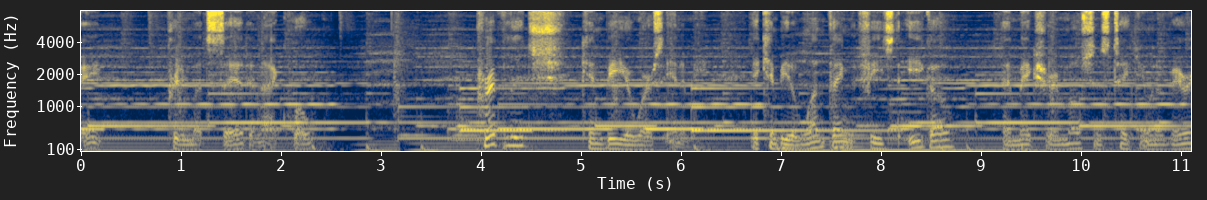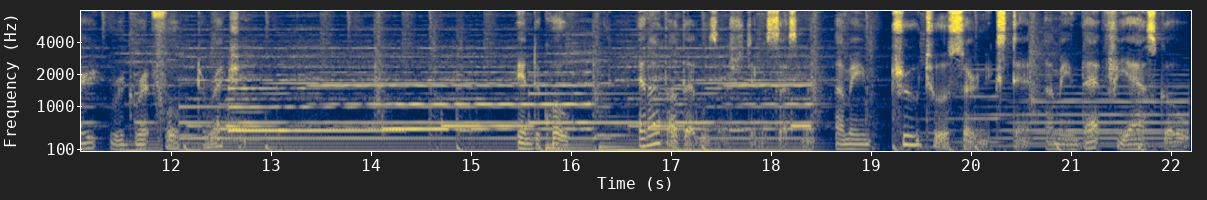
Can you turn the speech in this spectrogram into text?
They pretty much said, and I quote, Privilege can be your worst enemy. It can be the one thing that feeds the ego and makes your emotions take you in a very regretful direction. End of quote. And I thought that was an interesting assessment. I mean, true to a certain extent. I mean, that fiasco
